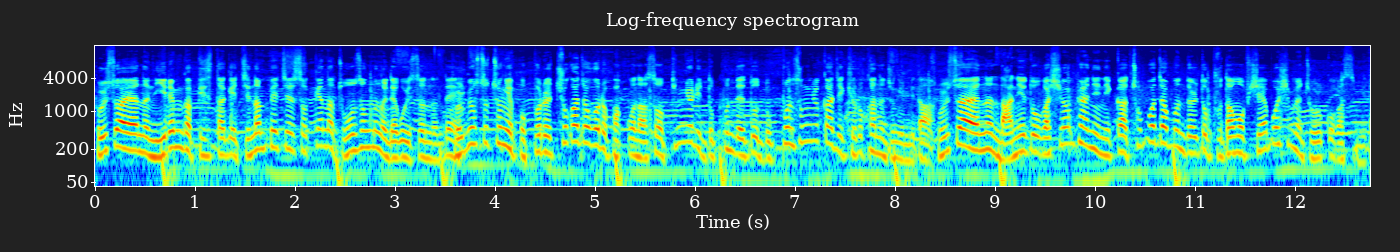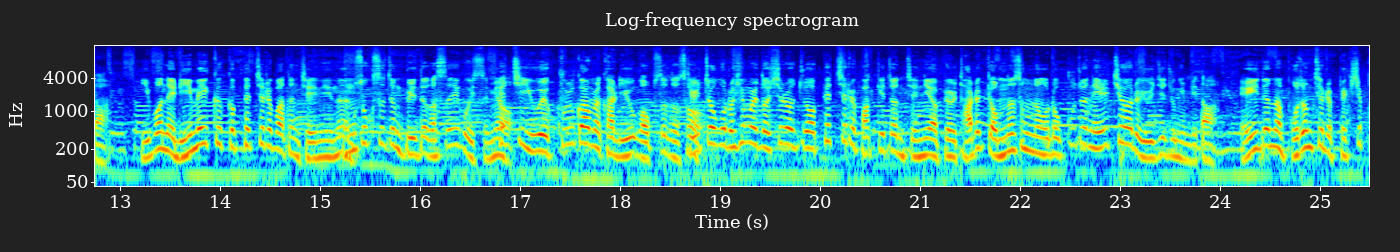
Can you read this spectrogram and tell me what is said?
돌소아야는 이렘과 비슷하게 지난 패치에서 꽤나 좋은 성능을 내고 있었는데 돌격수총의 버프를 추가적으로 받고 나서 픽률이 높은데도 높은 승률까지 기록하는 중입니다. 돌소아야는 난이도가 쉬운 편이니까 초보자분들도 부담없이 해보시면 좋을 것 같습니다. 이번에 리메이크급 패치를 받은 제니는 공속 스증 빌드가 쓰이고 있으며 패치 이후에 쿨감을 갈 이유가 없어져서 딜적으로 힘을 더 실어주어 패치를 받기 전 제니와 별 다를 게 없는 성능으로 꾸준히 1티어를 유지 중입니다. 에이드는 보정치를 110%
